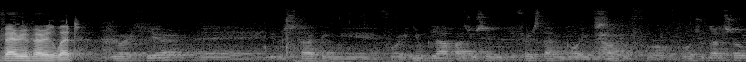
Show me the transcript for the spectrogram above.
very, very glad. You are here, uh, you're starting uh, for a new club, as you said, the first time going out of Portugal, so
